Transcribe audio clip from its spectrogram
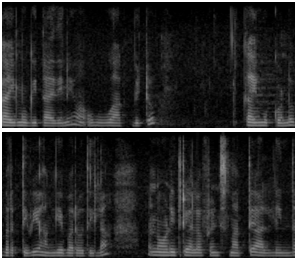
ಕೈ ಮುಗಿತಾ ಇದ್ದೀನಿ. ಹೂವು ಹಾಕ್ಬಿಟ್ಟು ಕೈ ಮುಕ್ಕೊಂಡು ಬರ್ತೀವಿ, ಹಾಗೆ ಬರೋದಿಲ್ಲ. ನೋಡಿದ್ರಿ ಅಲ್ಲ ಫ್ರೆಂಡ್ಸ್ ಮತ್ತೆ ಅಲ್ಲಿಂದ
